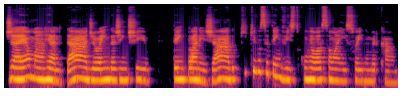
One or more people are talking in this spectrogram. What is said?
Já é uma realidade ou ainda a gente tem planejado? O que, que você tem visto com relação a isso aí no mercado?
